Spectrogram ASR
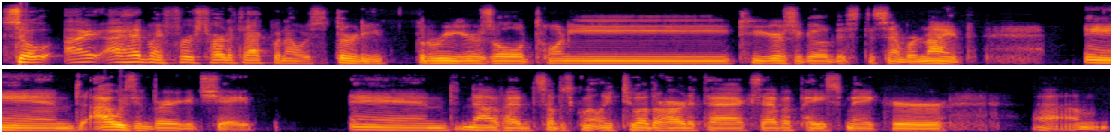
so I, I had my first heart attack when I was 33 years old, 22 years ago, this December 9th. And I was in very good shape. And now I've had subsequently two other heart attacks. I have a pacemaker. Um,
